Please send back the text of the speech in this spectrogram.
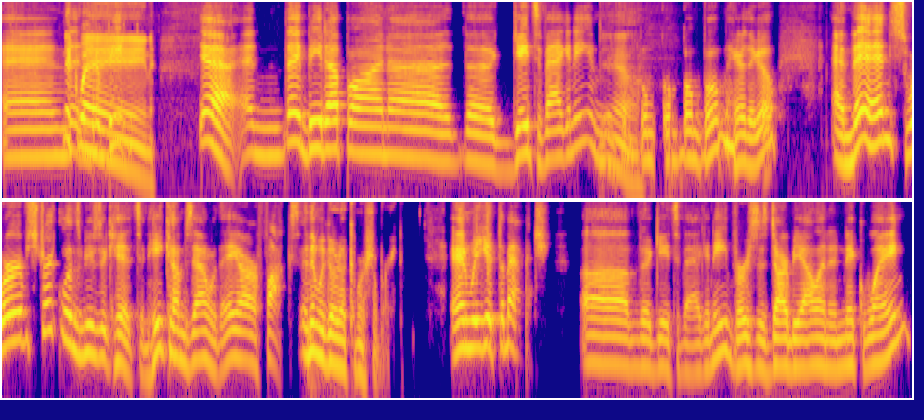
And Nick beat- Wayne. yeah, and they beat up on uh the gates of agony and Yeah. boom, boom, boom, boom. Here they go. And then Swerve Strickland's music hits and he comes down with AR Fox. And then we go to a commercial break. And we get the match of the Gates of Agony versus Darby Allin and Nick Wayne.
